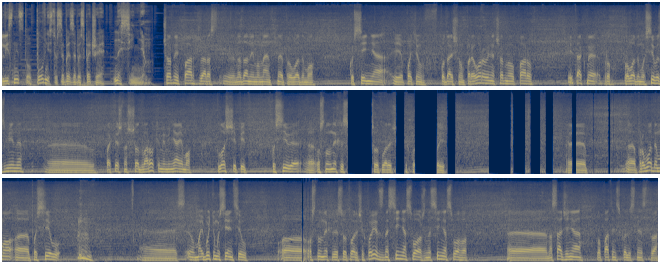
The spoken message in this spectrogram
Лісництво повністю себе забезпечує насінням. Чорний пар зараз е, на даний момент ми проводимо косіння і потім в подальшому переорування чорного пару. І так ми про- проводимо сівозміни. Е, Практично що два роки ми міняємо площі під посіви е, основних лісоутворюючих Проводимо е, посів е, в майбутньому сіянців е, основних лісоутворюючих порід з насіння свого, з насіння свого е, насадження Лопатинського лісництва.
